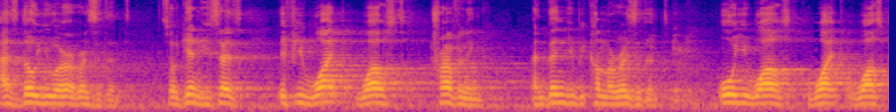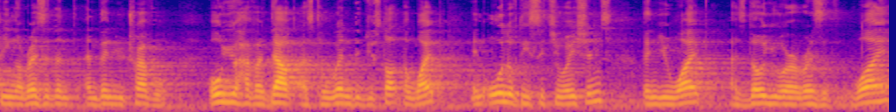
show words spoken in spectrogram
as though you were a resident. So again, he says, if you wipe whilst traveling and then you become a resident, or you whilst, wipe whilst being a resident and then you travel, or you have a doubt as to when did you start the wipe, in all of these situations, then you wipe as though you were a resident. Why?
